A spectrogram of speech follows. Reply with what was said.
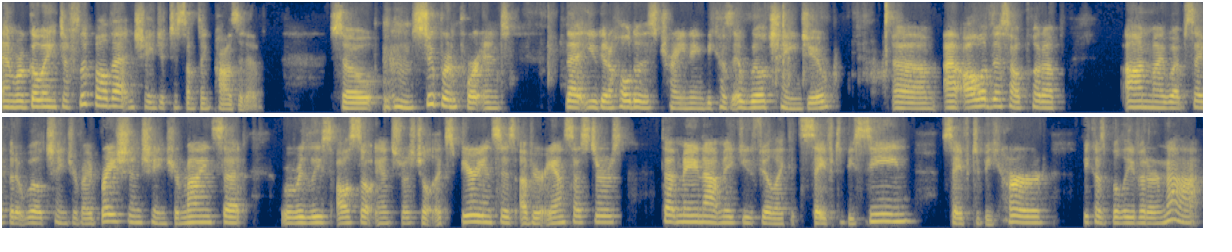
And we're going to flip all that and change it to something positive. So, super important that you get a hold of this training because it will change you. Um, all of this I'll put up on my website, but it will change your vibration, change your mindset. We'll release also ancestral experiences of your ancestors that may not make you feel like it's safe to be seen, safe to be heard, because believe it or not,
